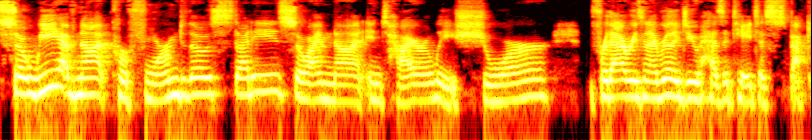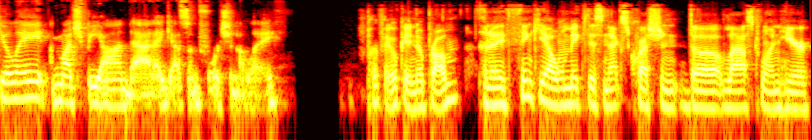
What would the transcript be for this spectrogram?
So we have not performed those studies, so I'm not entirely sure. For that reason, I really do hesitate to speculate much beyond that, I guess, unfortunately. Perfect. Okay, no problem. And I think, yeah, we'll make this next question the last one here.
